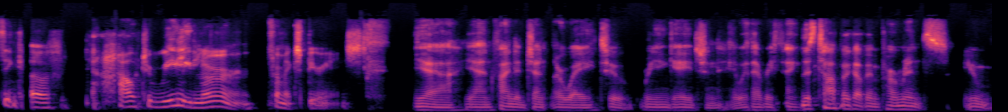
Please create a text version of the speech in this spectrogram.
think of how to really learn from experience. Yeah, yeah, and find a gentler way to re-engage in, with everything. This topic of impermanence you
